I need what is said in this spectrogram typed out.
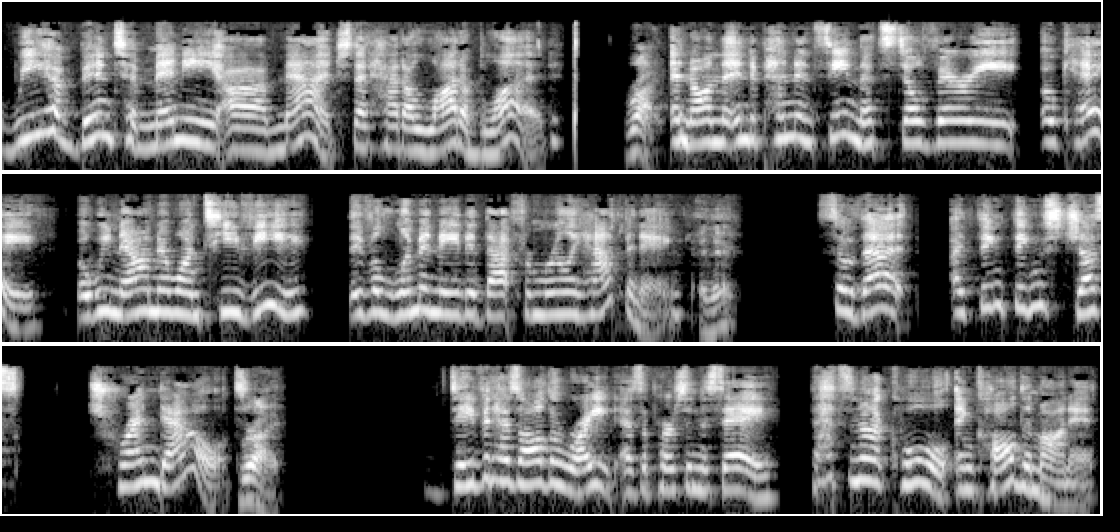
We have been to many uh, match that had a lot of blood. right, And on the independent scene, that's still very okay. But we now know on TV, they've eliminated that from really happening. and it, So that I think things just trend out. right, David has all the right as a person to say that's not cool and called him on it.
